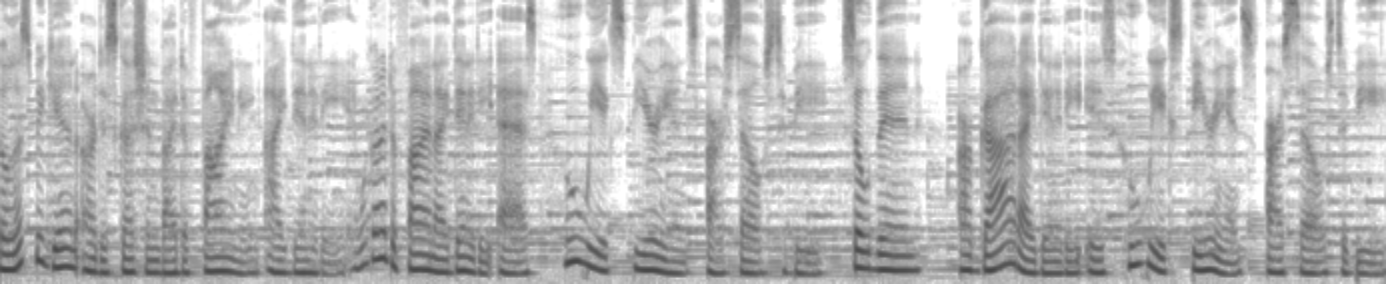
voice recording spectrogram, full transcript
So let's begin our discussion by defining identity. And we're going to define identity as who we experience ourselves to be. So then, our God identity is who we experience ourselves to be.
